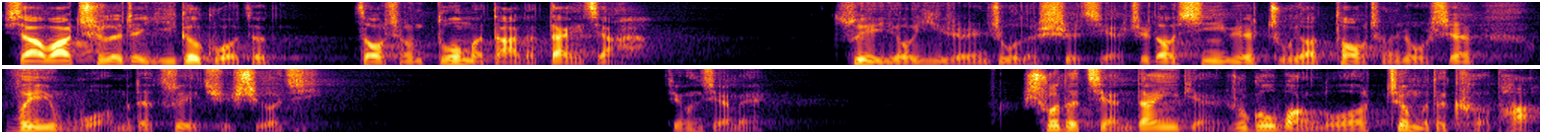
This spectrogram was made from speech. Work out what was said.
夏娃吃了这一个果子，造成多么大的代价！罪由一人入了世界，直到新约主要道成肉身，为我们的罪去舍己。弟兄姐妹，说的简单一点，如果网罗这么的可怕，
